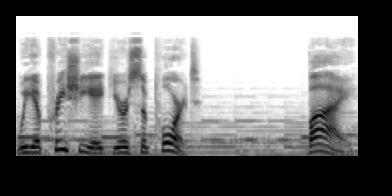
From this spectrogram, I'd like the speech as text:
We appreciate your support. Bye.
